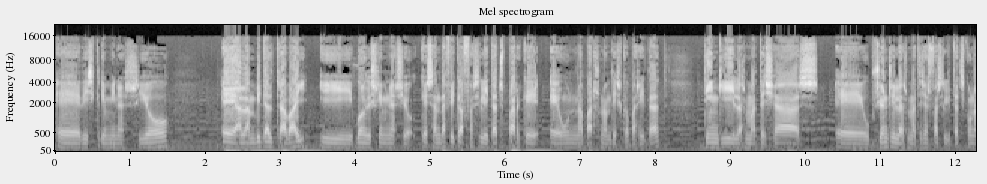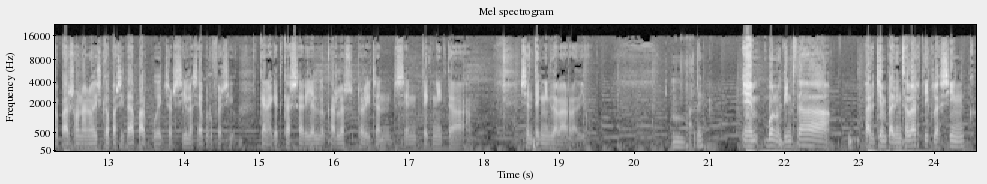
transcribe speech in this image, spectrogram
eh, discriminació eh, a l'àmbit del treball i bueno, discriminació, que s'han de ficar facilitats perquè eh, una persona amb discapacitat tingui les mateixes eh, opcions i les mateixes facilitats que una persona no discapacitada per poder exercir la seva professió, que en aquest cas seria el del Carles realitzant sent tècnic de, sent tècnic de la ràdio. Vale. Eh, bueno, dins de, per exemple, dins de l'article 5,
